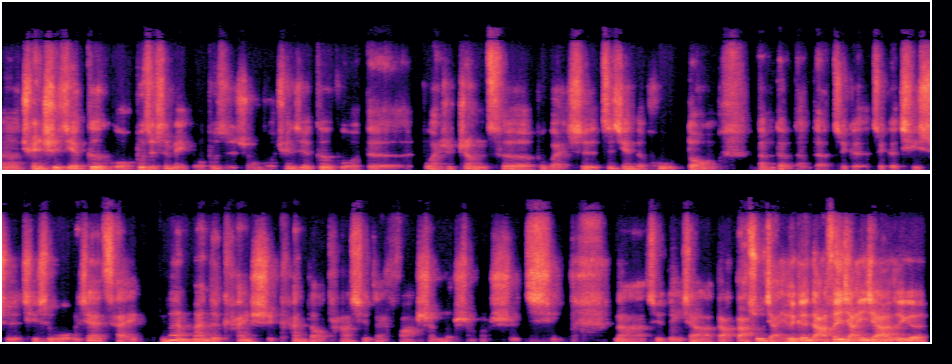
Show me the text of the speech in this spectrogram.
呃，全世界各国不只是美国，不只是中国，全世界各国的不管是政策，不管是之间的互动等等等等，这个这个其实其实我们现在才。慢慢的开始看到他现在发生了什么事情，那其实等一下大大叔讲也会跟大家分享一下这个，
